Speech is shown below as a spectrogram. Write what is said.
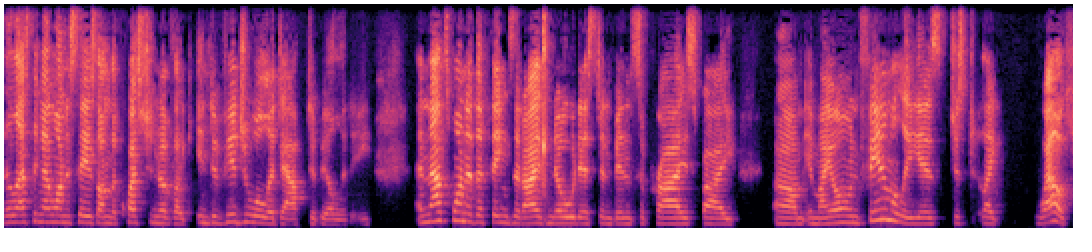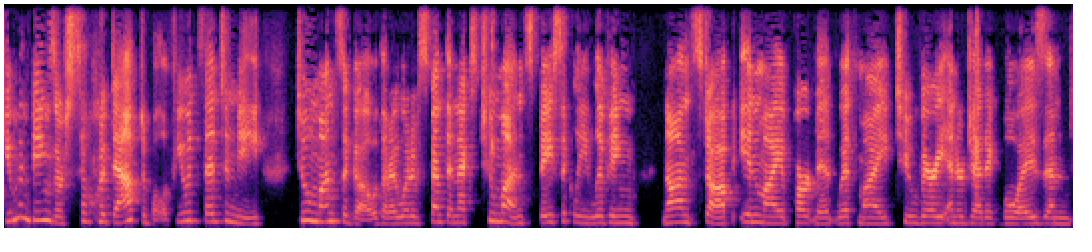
the last thing I want to say is on the question of like individual adaptability. And that's one of the things that I've noticed and been surprised by um, in my own family is just like, wow, human beings are so adaptable. If you had said to me two months ago that I would have spent the next two months basically living nonstop in my apartment with my two very energetic boys and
